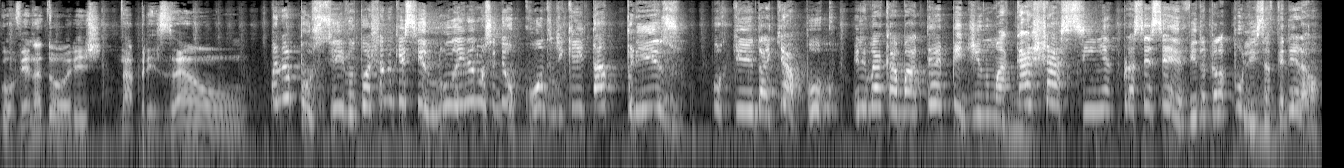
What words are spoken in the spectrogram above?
governadores na prisão. Mas não é possível, eu tô achando que esse Lula ainda não se deu conta de que ele tá preso. Porque daqui a pouco ele vai acabar até pedindo uma cachaçinha para ser servida pela Polícia Federal.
